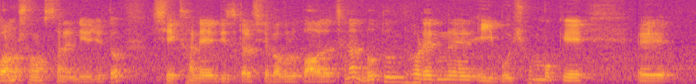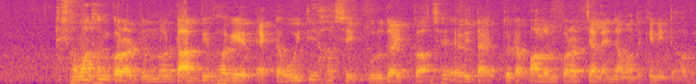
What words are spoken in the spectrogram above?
কর্মসংস্থানে নিয়োজিত, সেখানে ডিজিটাল সেবাগুলো পাওয়া যাচ্ছে না। নতুন ধরনের এই বৈষম্যকে সমাধান করার জন্য ডাক বিভাগের একটা ঐতিহাসিক গুরুদায়িত্ব আছে। ওই দায়িত্বটা পালন করার চ্যালেঞ্জ আমাদেরকে নিতে হবে।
